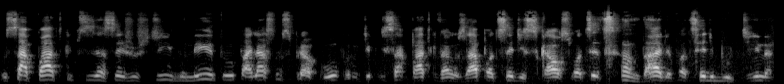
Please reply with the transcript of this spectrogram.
O sapato que precisa ser justinho, bonito, o palhaço não se preocupa no tipo de sapato que vai usar, pode ser descalço, pode ser de sandália, pode ser de botina.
